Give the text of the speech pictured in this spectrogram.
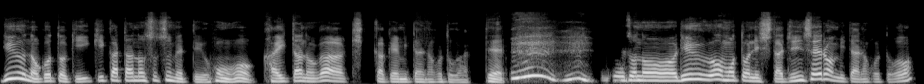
竜のごとき生き方のすすめっていう本を書いたのがきっかけみたいなことがあって、うんうん、でその竜を元にした人生論みたいなことを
